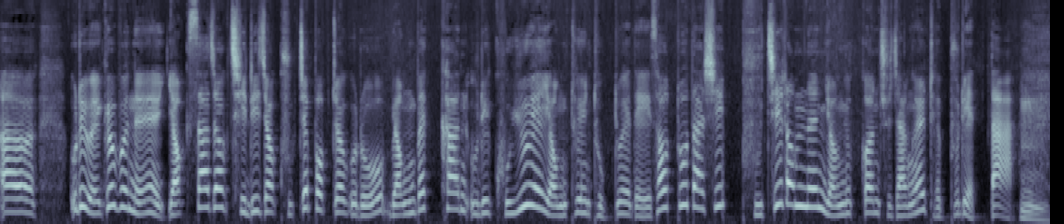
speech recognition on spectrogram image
어, 우리 외교부는 역사적, 지리적, 국제법적으로 명백한 우리 고유의 영토인 독도에 대해서 또다시 부질없는 영유권 주장을 되풀이했다. 음.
